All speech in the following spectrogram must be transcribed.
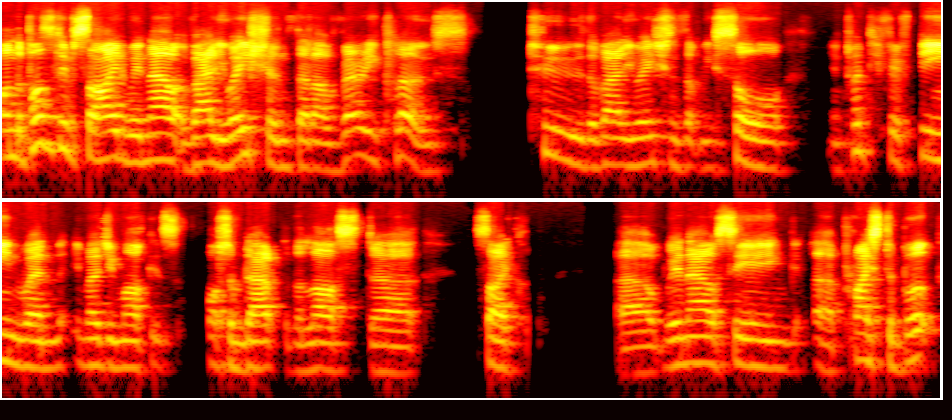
On the positive side, we're now at valuations that are very close to the valuations that we saw in 2015 when emerging markets bottomed out for the last uh, cycle. Uh, we're now seeing price to book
